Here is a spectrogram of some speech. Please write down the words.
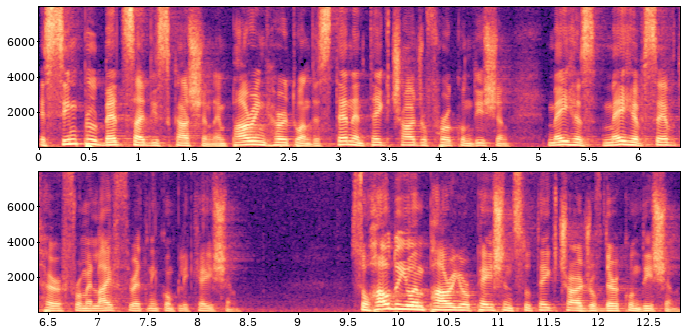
A simple bedside discussion, empowering her to understand and take charge of her condition, may, has, may have saved her from a life threatening complication. So, how do you empower your patients to take charge of their condition?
